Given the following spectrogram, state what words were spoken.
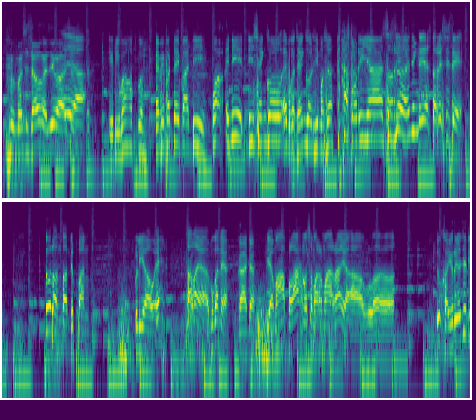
Masih jauh gak sih gua? Iya. Iri banget gua. Happy birthday buddy. Wah, ini disenggol eh bukan senggol sih maksudnya. Story-nya Story. sese anjing. Iya, story sih sih. Tuh nonton depan. Beliau eh salah ya, bukan ya? Gak ada. Ya maaf lah, nggak usah marah-marah ya Allah. Duh, Kyrie aja di,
